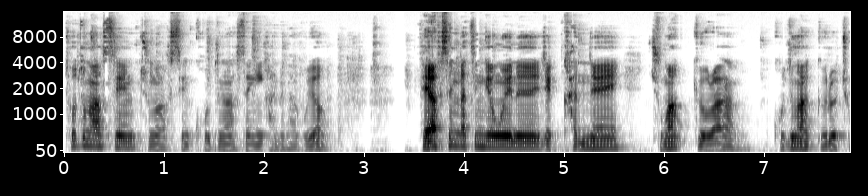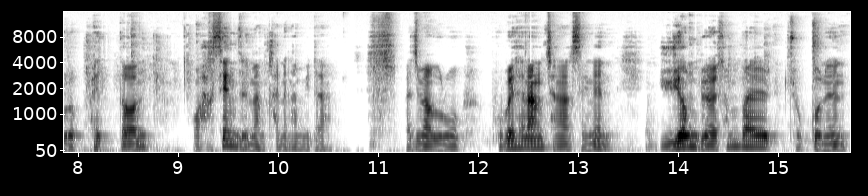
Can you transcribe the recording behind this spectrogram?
초등학생, 중학생, 고등학생이 가능하고요. 대학생 같은 경우에는 이제 간내 중학교랑 고등학교를 졸업했던 어, 학생들만 가능합니다. 마지막으로 보배사랑 장학생은 유형별 선발 조건은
